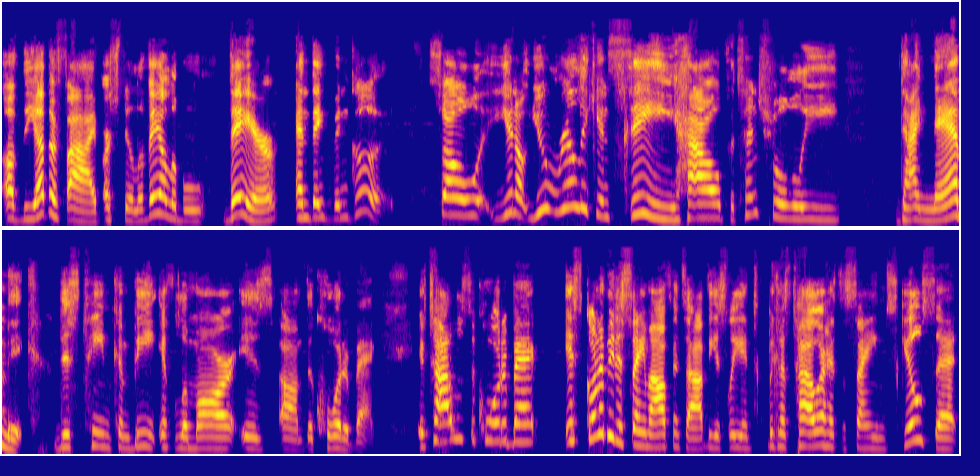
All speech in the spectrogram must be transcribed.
of the other five are still available there and they've been good. So, you know, you really can see how potentially dynamic this team can be if Lamar is um, the quarterback. If Tyler's the quarterback, it's going to be the same offense, obviously, because Tyler has the same skill set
